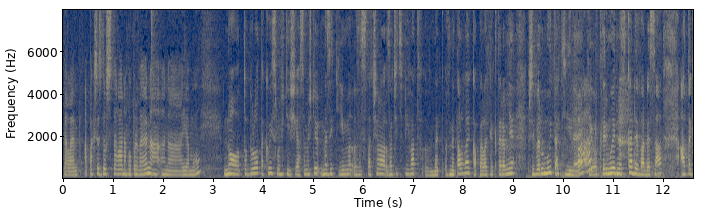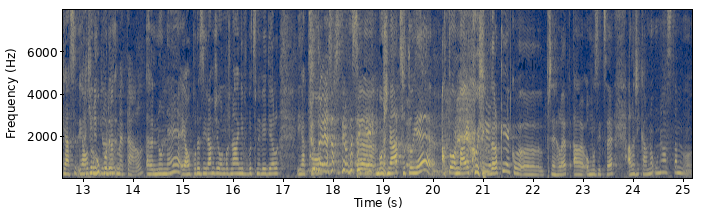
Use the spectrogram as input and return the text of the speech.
talent. A pak se dostala na poprvé na, na jamu? No, to bylo takový složitější. Já jsem ještě mezi tím stačila začít zpívat v, met, v metalové kapele, ke které mě přivedl můj tatínek, jo, který mu je dneska 90. A tak já si, já ho trochu pode... metal? Eh, no ne, já ho podezírám, že on možná ani vůbec nevěděl, jako... Co to je za styl uh, Možná, co to je. A to on má jako velký jako, uh, přehled uh, o muzice, ale říkal, no u nás tam,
